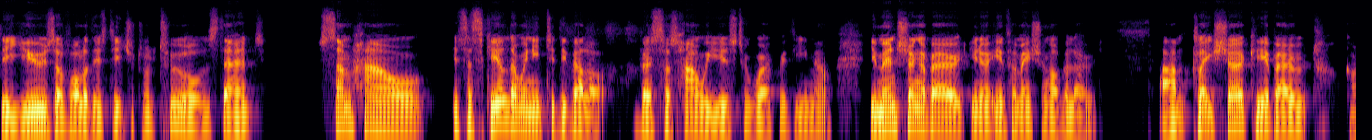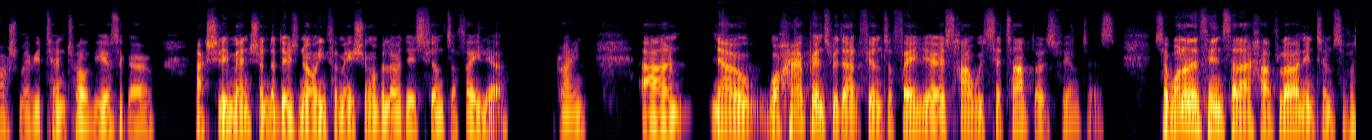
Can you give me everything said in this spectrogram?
the use of all of these digital tools that somehow it's a skill that we need to develop versus how we used to work with email. You mentioned about you know information overload. Um, Clay Shirky about gosh maybe 10, 12 years ago actually mentioned that there's no information overload. There's filter failure, right? And now, what happens with that filter failure is how we set up those filters. So, one of the things that I have learned in terms of a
